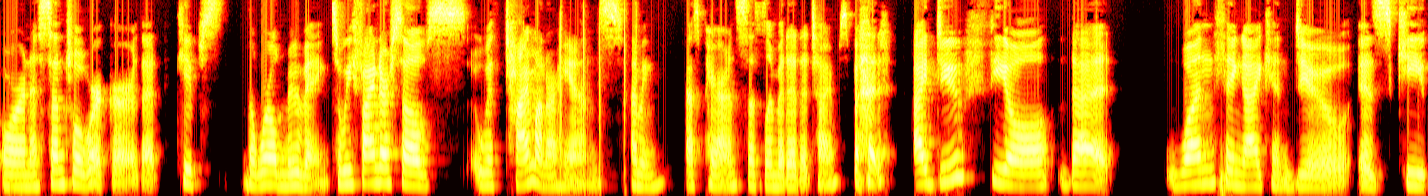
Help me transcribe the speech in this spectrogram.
or an essential worker that keeps the world moving. So we find ourselves with time on our hands. I mean, as parents, that's limited at times, but I do feel that one thing I can do is keep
